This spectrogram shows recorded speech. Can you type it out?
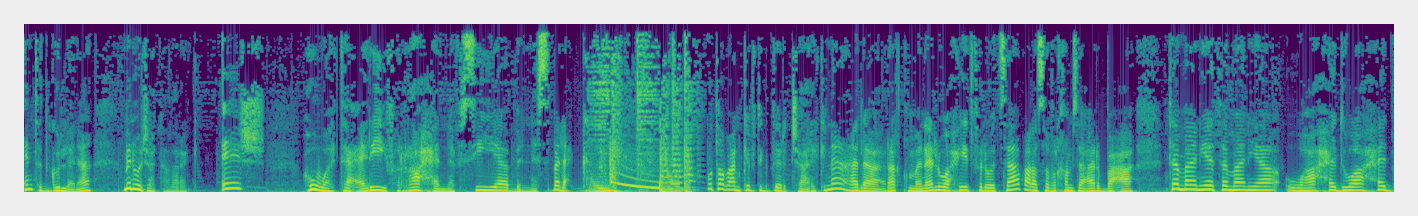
أنت تقول لنا من وجهة نظرك؟ إيش هو تعريف الراحة النفسية بالنسبة لك؟ وطبعا كيف تقدر تشاركنا على رقمنا الوحيد في الواتساب على صفر خمسة أربعة ثمانية ثمانية واحد واحد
